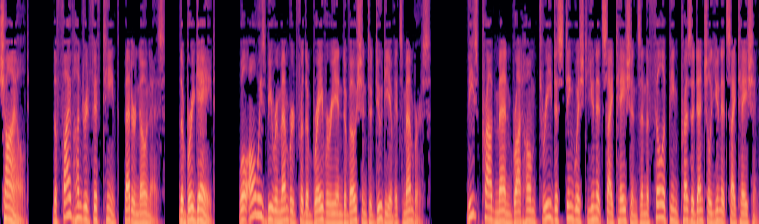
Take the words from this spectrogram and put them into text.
child, the 515th, better known as the Brigade, will always be remembered for the bravery and devotion to duty of its members. These proud men brought home three distinguished unit citations and the Philippine Presidential Unit Citation.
